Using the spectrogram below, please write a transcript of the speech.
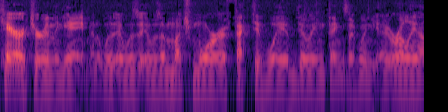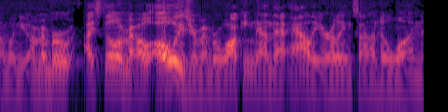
character in the game, and it was it was it was a much more effective way of doing things. Like when you, early on, when you I remember, I still remember, I'll always remember walking down that alley early in Silent Hill One,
